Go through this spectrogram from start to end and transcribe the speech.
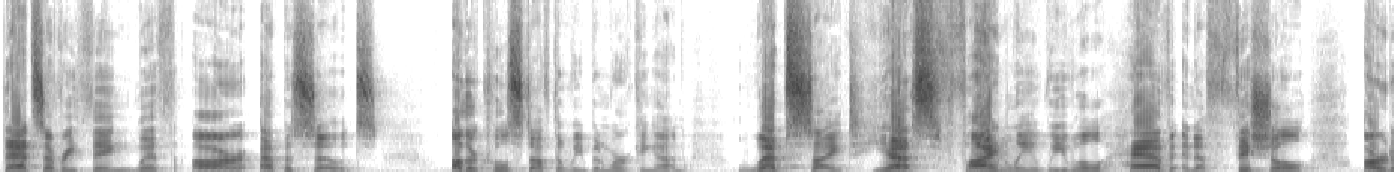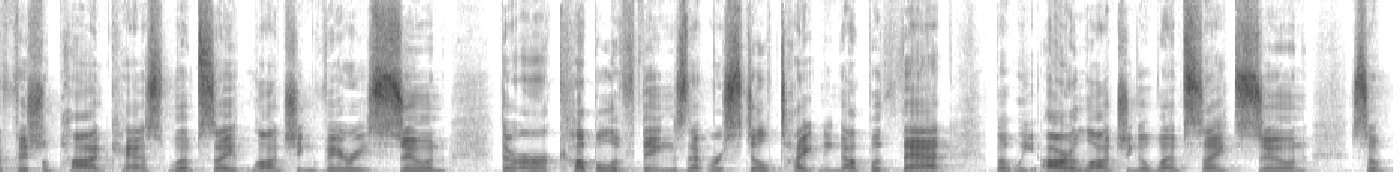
that's everything with our episodes. Other cool stuff that we've been working on. Website. Yes, finally, we will have an official artificial podcast website launching very soon. There are a couple of things that we're still tightening up with that, but we are launching a website soon. So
